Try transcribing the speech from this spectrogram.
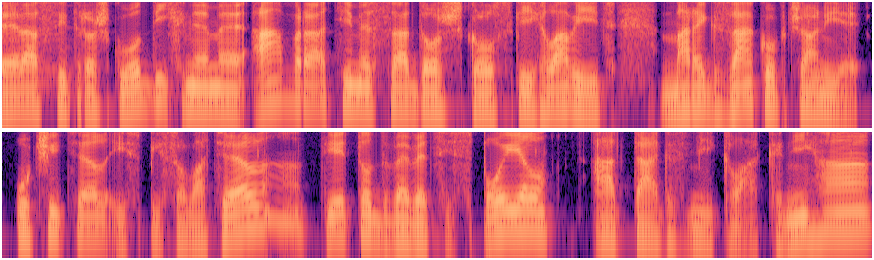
Teraz si trošku oddychneme a vrátime sa do školských hlavíc. Marek Zákopčan je učiteľ i spisovateľ a tieto dve veci spojil a tak vznikla kniha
